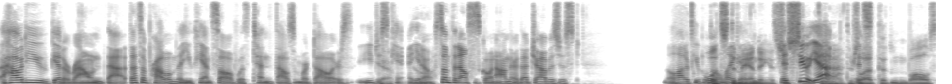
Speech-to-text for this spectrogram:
how do you get around that? That's a problem that you can't solve with ten thousand more dollars. You just Yeah. can't. You know, something else is going on there. That job is just a lot of people Well, don't it's like it. demanding. It's It's just too- yeah. There's It's- a lot that involves.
